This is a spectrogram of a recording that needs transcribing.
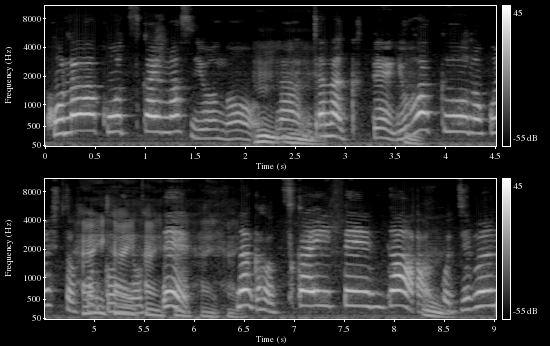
これはこう使いますよの、うんうん。なんじゃなくて余白を残しとくことによってはいなんかその使い手がうん。こう自分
